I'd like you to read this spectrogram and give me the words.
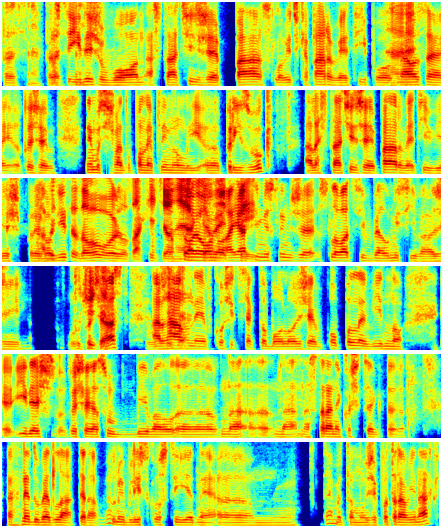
Presne, Proste presne. ideš von a stačí, že pár slovička, pár vetí, po Hej. naozaj, akože nemusíš mať úplne plynulý uh, prízvuk, ale stačí, že pár vetí vieš Aby si prehodiť. sa dohovoril, zachytil To je nejaké ono. veci. A ja si myslím, že Slováci veľmi si váži túto Určite, časť. A určite. hlavne v Košiciach to bolo, že úplne vidno. E, Ideš, akože ja som býval uh, na, na, na strane Košice uh, hneď vedľa, teda veľmi blízkosti jednej, um, dajme tomu, že potravinách.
